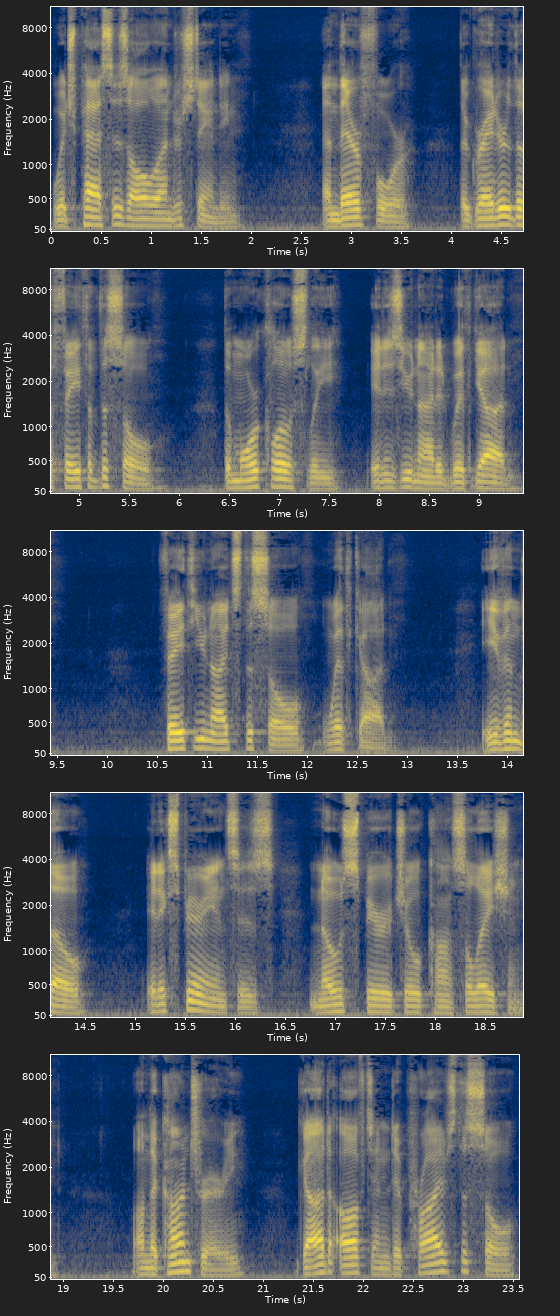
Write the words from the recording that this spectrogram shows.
which passes all understanding, and therefore, the greater the faith of the soul, the more closely it is united with God. Faith unites the soul with God, even though it experiences no spiritual consolation. On the contrary, God often deprives the soul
